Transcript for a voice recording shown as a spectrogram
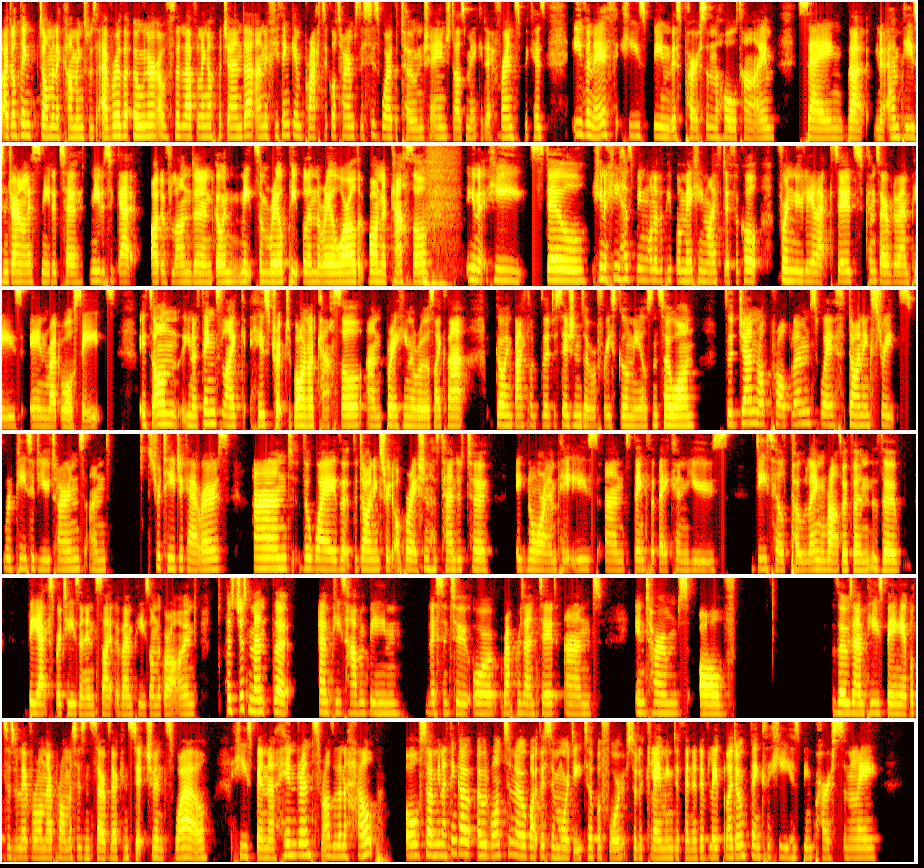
I don't think Dominic Cummings was ever the owner of the levelling up agenda. And if you think in practical terms, this is where the tone change does make a difference because even if he's been this person the whole time saying that, you know, MPs and journalists needed to needed to get out of London and go and meet some real people in the real world at Barnard Castle. you know, he still, you know, he has been one of the people making life difficult for newly elected Conservative MPs in red wall seats it's on you know things like his trip to Barnard Castle and breaking the rules like that, going back like the decisions over free school meals and so on. The general problems with Downing Street's repeated U-turns and strategic errors, and the way that the Downing Street operation has tended to ignore MPs and think that they can use detailed polling rather than the the expertise and insight of MPs on the ground has just meant that MPs haven't been listened to or represented. And in terms of those MPs being able to deliver on their promises and serve their constituents well, he's been a hindrance rather than a help. Also, I mean, I think I, I would want to know about this in more detail before sort of claiming definitively, but I don't think that he has been personally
